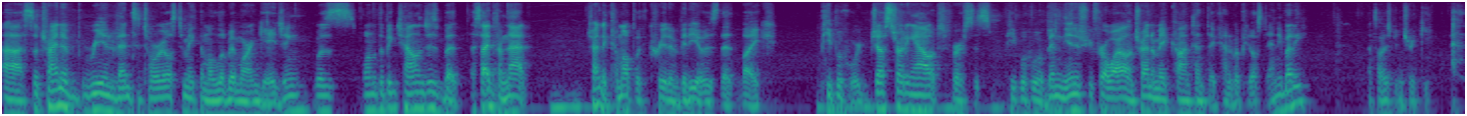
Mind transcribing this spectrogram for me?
Uh, so trying to reinvent tutorials to make them a little bit more engaging was one of the big challenges. But aside from that trying to come up with creative videos that like people who are just starting out versus people who have been in the industry for a while and trying to make content that kind of appeals to anybody that's always been tricky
